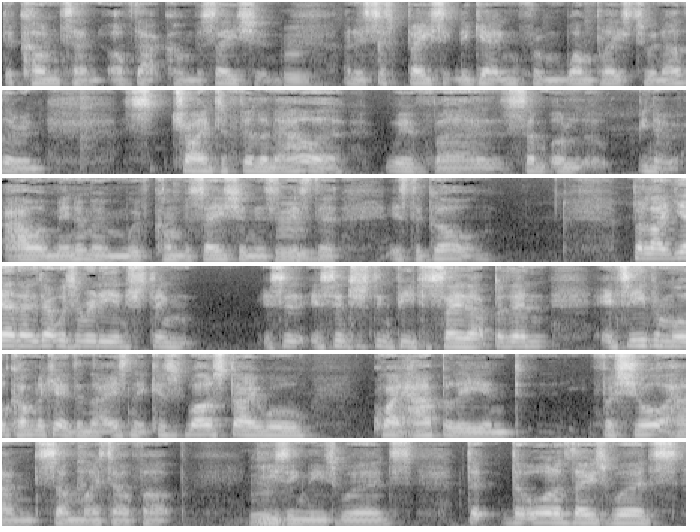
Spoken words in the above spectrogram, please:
the content of that conversation, and it's just basically getting from one place to another and trying to fill an hour with uh, some, uh, you know, hour minimum with conversation is, is hmm. the is the goal. But like, yeah, no, that was a really interesting. It's it's interesting for you to say that, but then it's even more complicated than that, isn't it? Because whilst I will quite happily and for shorthand sum myself up hmm. using these words, that that all of those words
